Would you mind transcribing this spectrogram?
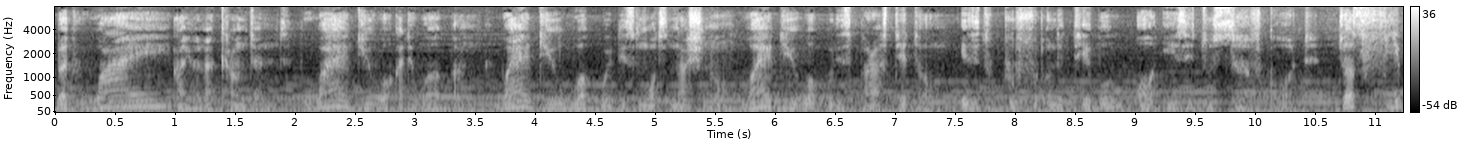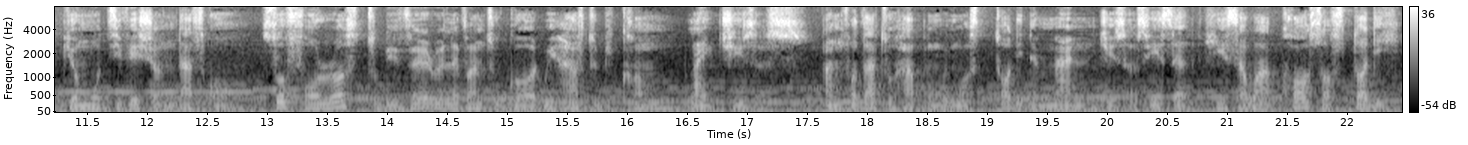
But why are you an accountant? Why do you work at the World Bank? Why do you work with this multinational? Why do you work with this parastatal? Is it to put food on the table or is it to serve God? Just flip your motivation, that's all. So, for us to be very relevant to God, we have to become like Jesus. And for that to happen, we must study the man Jesus. He's, a, he's our course of study.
